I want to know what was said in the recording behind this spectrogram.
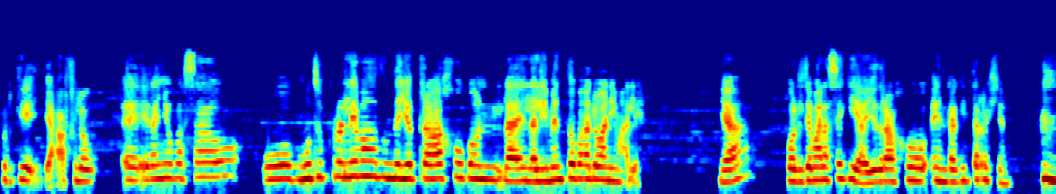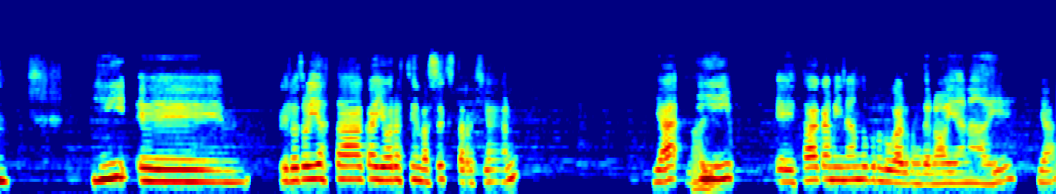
porque ya, filo, eh, el año pasado hubo muchos problemas donde yo trabajo con la- el alimento para los animales, ¿ya? Por el tema de la sequía, yo trabajo en la quinta región. Y eh, el otro día estaba acá y ahora estoy en la sexta región, ¿ya? Ah, y eh, estaba caminando por un lugar donde no había nadie, ¿ya?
